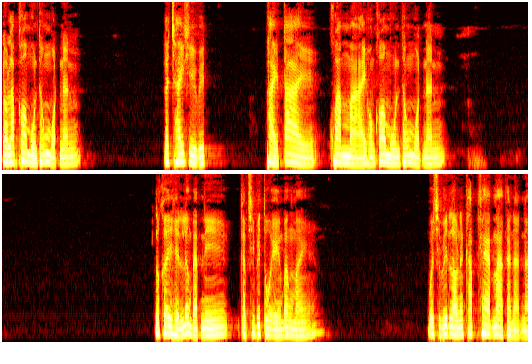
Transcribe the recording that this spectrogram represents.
เรารับข้อมูลทั้งหมดนั้น และใช้ชีวิต ภายใต้ความหมายของข้อมูลทั้งหมดนั้น เราเคยเห็นเรื่องแบบนี้กับชีวิตตัวเองบ้างไหมว่าชีวิตเรานั้นคับแคบมากขนาดไหน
